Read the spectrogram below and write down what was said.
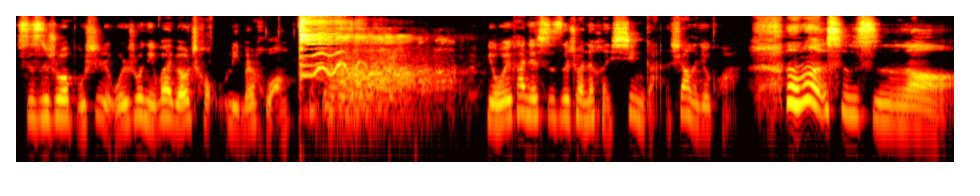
思思说不是，我是说你外表丑，里边黄。有回看见思思穿的很性感，上来就夸，嗯，思思啊，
